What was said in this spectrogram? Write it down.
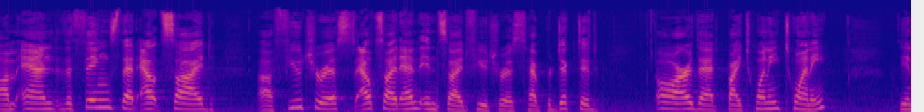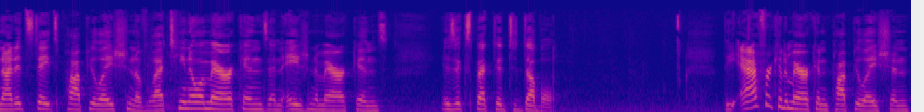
Um, and the things that outside uh, futurists, outside and inside futurists, have predicted are that by 2020, the United States population of Latino Americans and Asian Americans is expected to double the African American population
